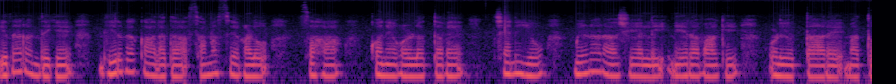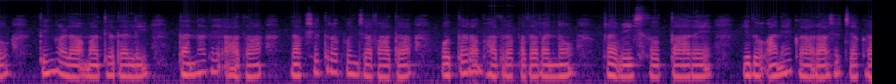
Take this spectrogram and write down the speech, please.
ಇದರೊಂದಿಗೆ ದೀರ್ಘಕಾಲದ ಸಮಸ್ಯೆಗಳು ಸಹ ಕೊನೆಗೊಳ್ಳುತ್ತವೆ. ಶನಿಯು ಮೀನರಾಶಿಯಲ್ಲಿ ನೇರವಾಗಿ ಉಳಿಯುತ್ತಾರೆ ಮತ್ತು ತಿಂಗಳ ಮಧ್ಯದಲ್ಲಿ ತನ್ನದೇ ಆದ ನಕ್ಷತ್ರಪುಂಜವಾದ ಉತ್ತರ ಭಾದ್ರಪದವನ್ನು ಪ್ರವೇಶಿಸುತ್ತಾರೆ. ಇದು ಅನೇಕ ರಾಶಿಚಕ್ರ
